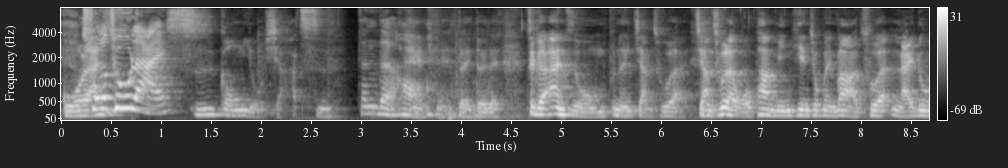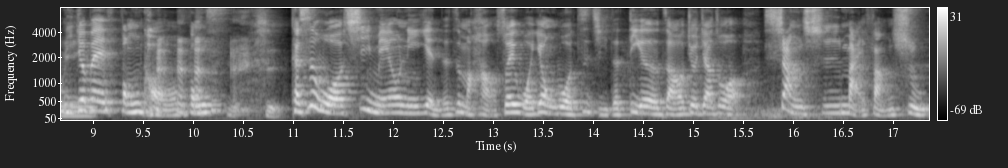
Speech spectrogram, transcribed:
果然说出来施工有瑕疵。真的哈、哦，对对对，这个案子我们不能讲出来，讲出来我怕明天就没办法出来来录音，你就被封口封死。是，可是我戏没有你演的这么好，所以我用我自己的第二招，就叫做丧尸买房术。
